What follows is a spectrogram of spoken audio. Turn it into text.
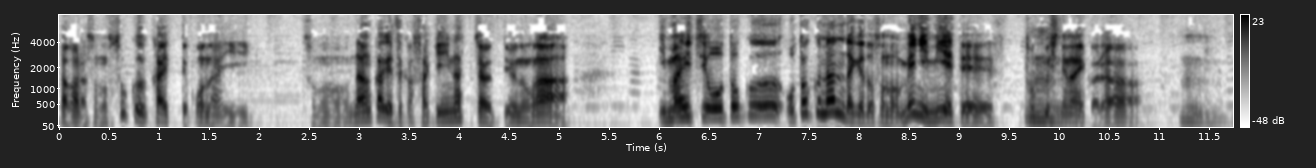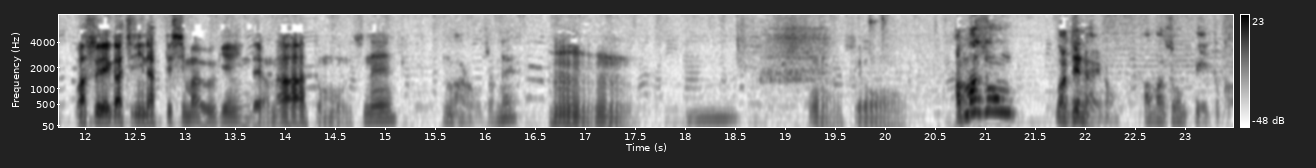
だからその即帰ってこない、その何ヶ月か先になっちゃうっていうのが、いまいちお得、お得なんだけど、その目に見えて得してないから、うん。忘れがちになってしまう原因だよなって思うんですね。なるほどね。うんうん。そうなんですよ。アマゾンは出ないの？アマゾンペイとか。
